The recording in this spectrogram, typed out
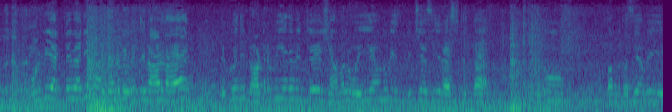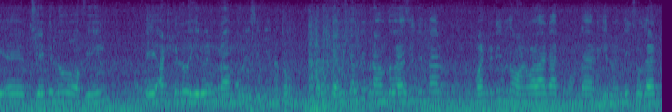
ਲਗਾਤਾਰ ਹੁਣ ਵੀ ਐਕਟਿਵ ਹੈ ਜੀ ਘਰਦਿਆਂ ਨੇ ਵੀ ਵਿੱਚ ਨਾਲ ਲਾਇਆ ਹੈ। ਦੇਖੋ, ਇਹਦੀ ਡਾਟਰ ਵੀ ਇਹਦੇ ਵਿੱਚ ਸ਼ਾਮਲ ਹੋਈ ਹੈ, ਉਹਨੂੰ ਵੀ ਪਿੱਛੇ ਅਸੀਂ ਅਰੈਸਟ ਕੀਤਾ ਜਦੋਂ ਤੁਹਾਨੂੰ ਦੱਸਿਆ ਵੀ 6 ਕਿਲੋ ਅਫੀਮ ਤੇ 8 ਕਿਲੋ ਹੀਰੋਇਨ ਬਰਾਮਦ ਹੋਈ ਸੀ ਇਹਨਾਂ ਤੋਂ, ਪਰ ਉਹ ਕੈਮੀਕਲ ਵੀ ਬਰਾਮਦ ਹੋਇਆ ਸੀ, ਜਿਸ ਨਾਲ ਕੁਆਂਟੀਟੀ ਵਧਾਉਣ ਵਾਲਾ ਜਿਹੜਾ ਹੁੰਦਾ ਹੈ ਹੀਰੋਇਨ ਦੀ ਸੋ ਦੈਟ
